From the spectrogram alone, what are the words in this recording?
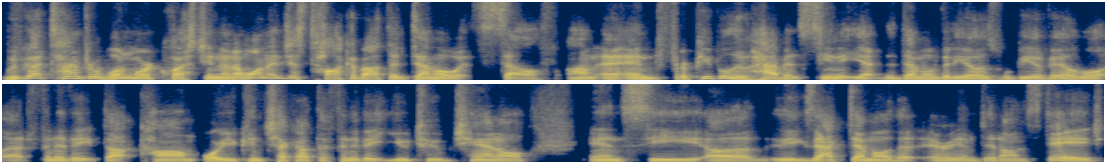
We've got time for one more question, and I want to just talk about the demo itself. Um, and, and, for people who haven't seen it yet, the demo videos will be available at finovate.com, or you can check out the Finovate YouTube channel and see uh, the exact demo that Aryam did on stage.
